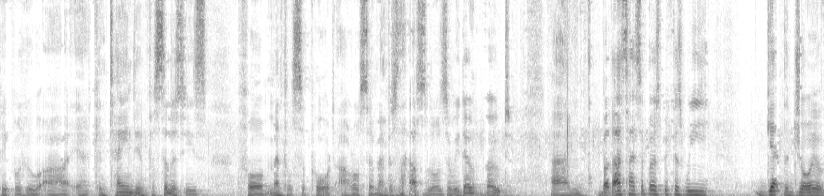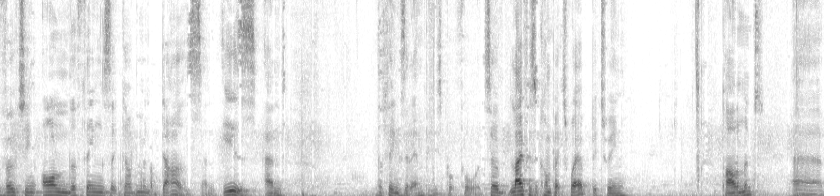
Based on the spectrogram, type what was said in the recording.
people who are uh, contained in facilities for mental support are also members of the House of Lords. So we don't vote. Um, but that's, I suppose, because we get the joy of voting on the things that government does and is and the things that MPs put forward. So life is a complex web between Parliament, uh,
